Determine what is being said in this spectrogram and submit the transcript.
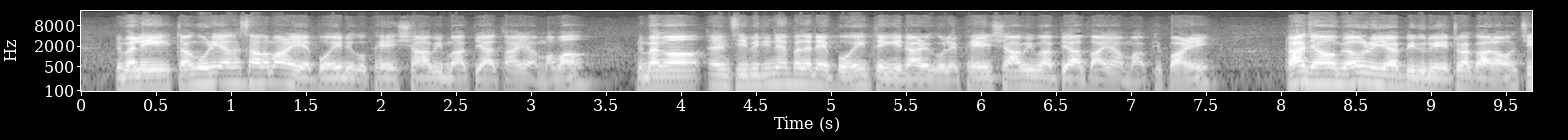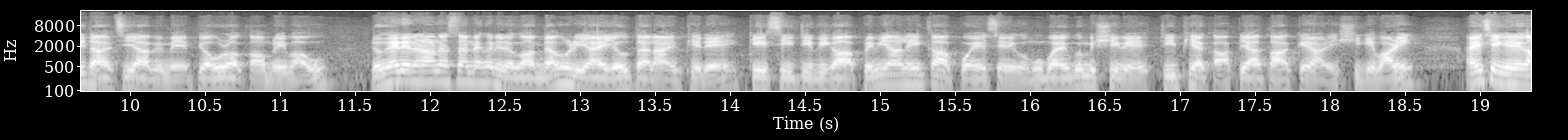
။နံပါတ်4တောင်ကိုရီးယားကစားသမားတွေရဲ့ပွဲရင်းတွေကိုဖယ်ရှားပြီးမှပြသရမှာပါ။နံပါတ်5 LGBT နဲ့ပတ်သက်တဲ့ပုံရိပ်တင်ကြတာတွေကိုလည်းဖယ်ရှားပြီးမှပြသရမှာဖြစ်ပါတယ်။ ဒါကြောင့်မြောက်ကိုရီးယားပြည်သူတွေအတွက်ကတော့ကြီးတာကြီးရပေမဲ့ပြောလို့တော့ကောင်းမနေပါဘူး။လွန်ခဲ့တဲ့2022ခုနှစ်တုန်းကမြောက်ကိုရီးယားရဲ့ရုပ်သံလိုင်းဖြစ်တဲ့ KCTV က Premier League ကပွဲစဉ်တွေကိုမိုဘိုင်ခွင့်မရှိဘဲတီးဖြတ်ကပြသခဲ့တာတွေရှိခဲ့ပါတယ်။အဲဒီအချိန်ကလေးက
